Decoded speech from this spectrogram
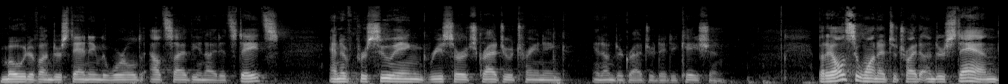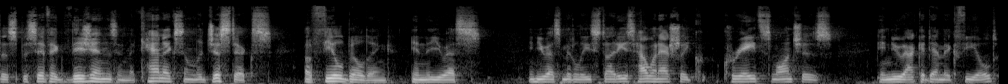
mode of understanding the world outside the United States and of pursuing research, graduate training, and undergraduate education. But I also wanted to try to understand the specific visions and mechanics and logistics of field building in the U.S. in U.S. Middle East studies, how one actually creates, launches a new academic field,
